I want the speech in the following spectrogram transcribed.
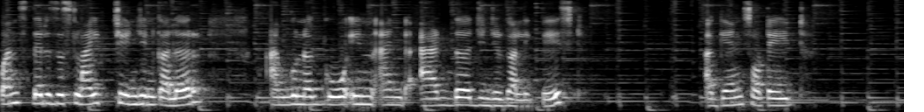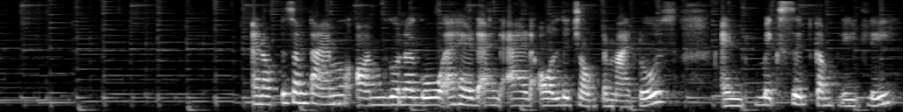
Once there is a slight change in color I'm gonna go in and add the ginger garlic paste. Again saute it. And after some time I'm gonna go ahead and add all the chopped tomatoes and mix it completely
